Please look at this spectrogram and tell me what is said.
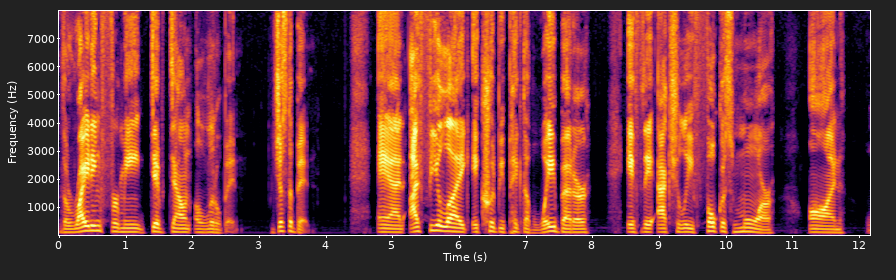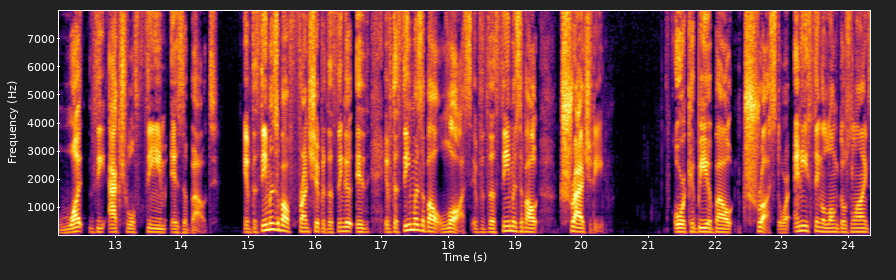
the writing for me dipped down a little bit, just a bit. And I feel like it could be picked up way better if they actually focus more on what the actual theme is about. If the theme is about friendship, if the thing if the theme is about loss, if the theme is about tragedy, or it could be about trust or anything along those lines,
